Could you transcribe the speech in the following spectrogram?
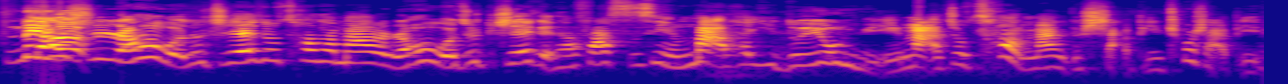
当时，然后我就直接就操他妈了，然后我就直接给他发私信骂他一堆，用语音骂，就操你妈你个傻逼，臭傻逼，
